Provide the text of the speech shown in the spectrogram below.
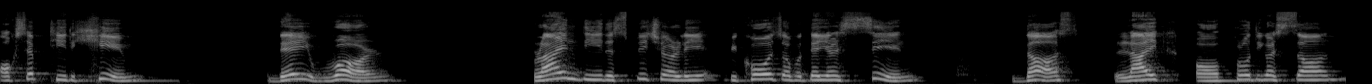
accepted him. They were blinded spiritually because of their sin. Thus, like a prodigal son,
